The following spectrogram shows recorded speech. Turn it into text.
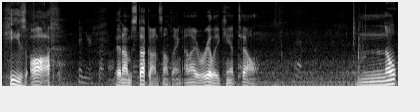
he's off And you're stuck on and I'm stuck on something, and I really can't tell. Yeah. Nope,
